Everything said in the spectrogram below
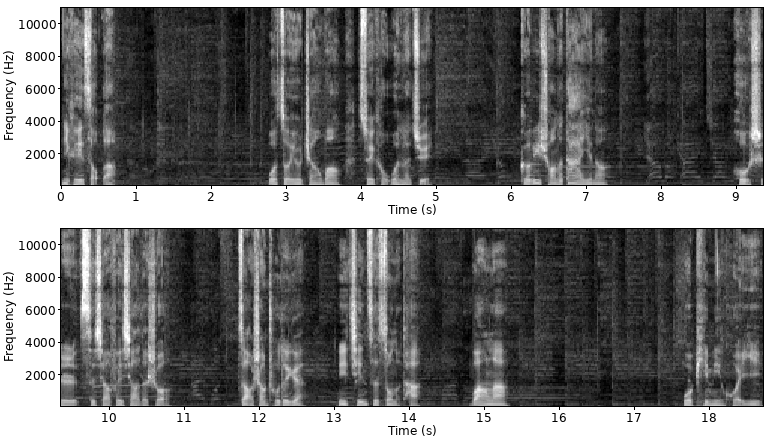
你可以走了。”我左右张望，随口问了句：“隔壁床的大爷呢？”护士似笑非笑地说：“早上出的院，你亲自送的他，忘了？”我拼命回忆，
